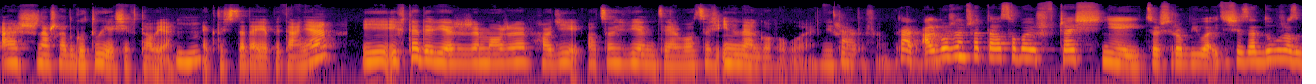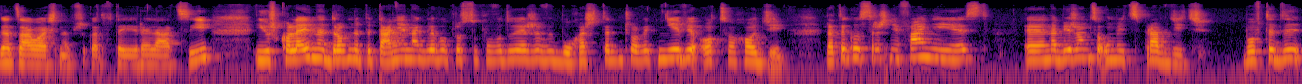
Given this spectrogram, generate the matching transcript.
aż na przykład gotuje się w tobie, Mhm. jak ktoś zadaje pytanie. I, I wtedy wiesz, że może chodzi o coś więcej albo o coś innego w ogóle niż Tak, o to samo. Tak, albo że na przykład ta osoba już wcześniej coś robiła i ty się za dużo zgadzałaś na przykład w tej relacji i już kolejne drobne pytanie nagle po prostu powoduje, że wybuchasz i ten człowiek nie wie o co chodzi. Dlatego strasznie fajnie jest e, na bieżąco umieć sprawdzić, bo wtedy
